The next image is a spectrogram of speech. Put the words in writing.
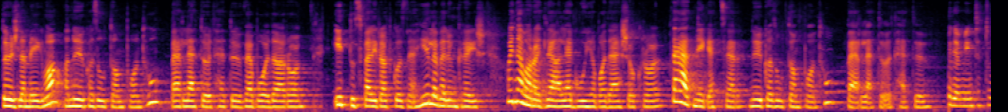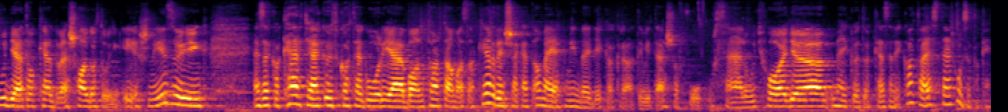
Töltsd le még ma a nőkazúton.hu per letölthető weboldalról. Itt tudsz feliratkozni a hírlevelünkre is, hogy ne maradj le a legújabb adásokról. Tehát még egyszer nőkazúton.hu per letölthető. Ugye, mint tudjátok, kedves hallgatóink és nézőink, ezek a kártyák öt kategóriában tartalmaznak kérdéseket, amelyek mindegyik a kreativitásra fókuszál. Úgyhogy melyik kezdeni? Kata, Eszter, hozzatok egy,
